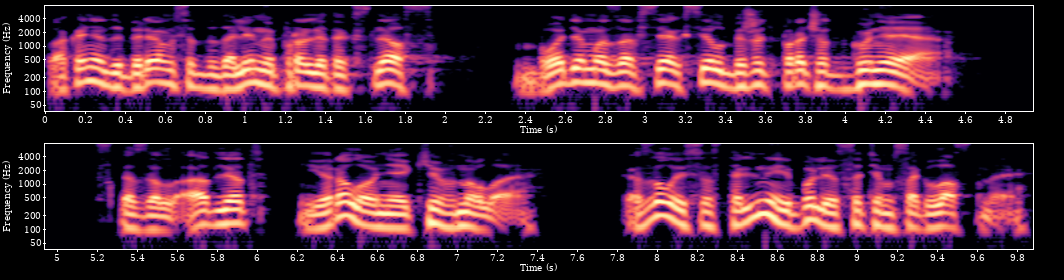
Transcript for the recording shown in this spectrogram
пока не доберемся до долины пролитых слез. Будем изо всех сил бежать прочь от Гунея», — сказал Адлет, и Ролония кивнула. Казалось, остальные были с этим согласны.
